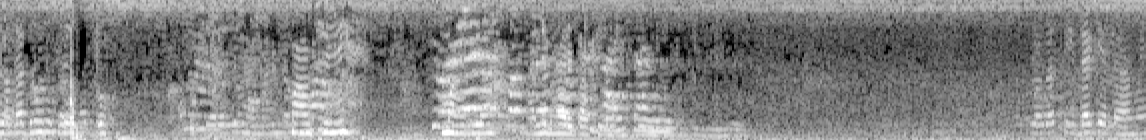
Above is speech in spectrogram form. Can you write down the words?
घरात घुसलेला तो मावशीने मारला आणि बाहेर टाकला. बघा सीधा केला आम्ही.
